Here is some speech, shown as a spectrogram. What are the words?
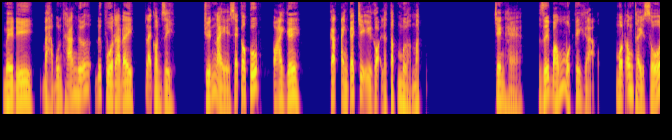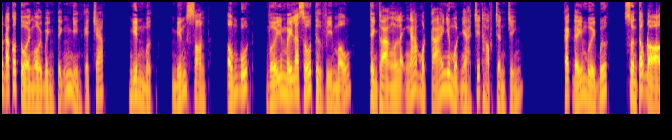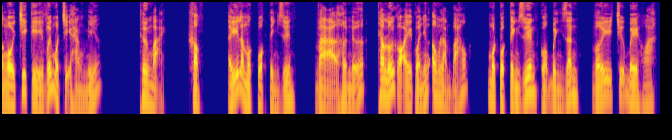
Mê đi, bà bốn tháng nữa, Đức Vua ra đây, lại còn gì? Chuyến này sẽ có cúp, oai ghê. Các anh các chị gọi là tập mửa mật. Trên hè, dưới bóng một cây gạo, một ông thầy số đã có tuổi ngồi bình tĩnh nhìn cái cháp, nghiên mực, miếng son, ống bút với mấy lá số tử vi mẫu, thỉnh thoảng lại ngáp một cái như một nhà triết học chân chính. Cách đấy 10 bước, Xuân Tóc Đỏ ngồi chi kỷ với một chị hàng mía. Thương mại. Không, ấy là một cuộc tình duyên. Và hơn nữa, theo lối gọi của những ông làm báo, một cuộc tình duyên của bình dân với chữ B hoa.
